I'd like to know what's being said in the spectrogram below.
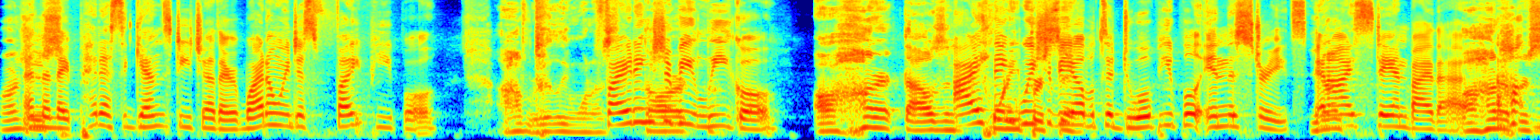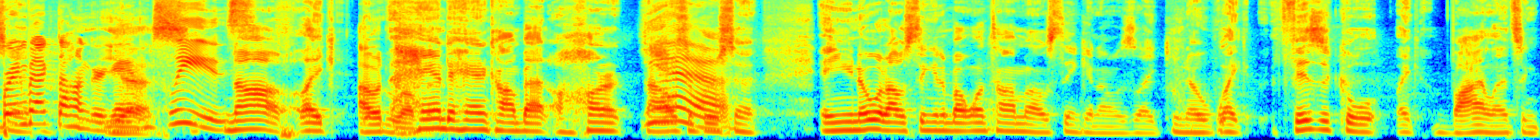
and then just- they pit us against each other. Why don't we just fight people? I really want to. Fighting should be legal. a hundred thousand. I think we should be able to duel people in the streets, and know- I stand by that. A hundred percent. Bring back the Hunger Games. Yes. Please, No, like I would love hand to hand combat, a hundred thousand Yeah. percent. And you know what I was thinking about one time? I was thinking, I was like, you know, like physical, like violence and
